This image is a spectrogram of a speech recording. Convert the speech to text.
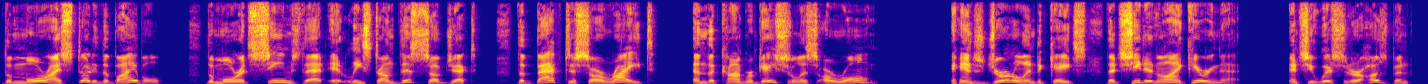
The more I study the Bible, the more it seems that, at least on this subject, the Baptists are right and the Congregationalists are wrong. Anne's journal indicates that she didn't like hearing that, and she wished that her husband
